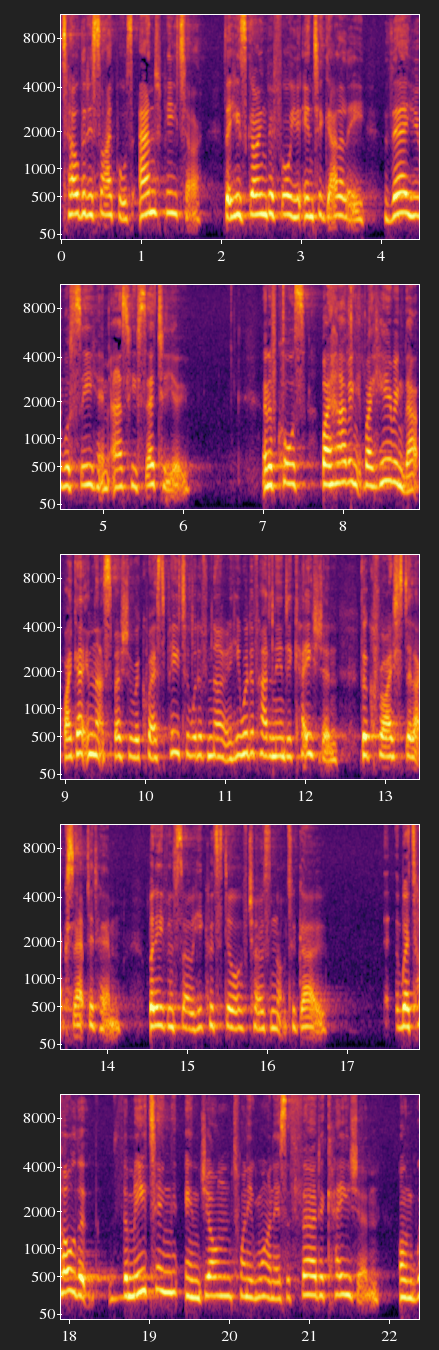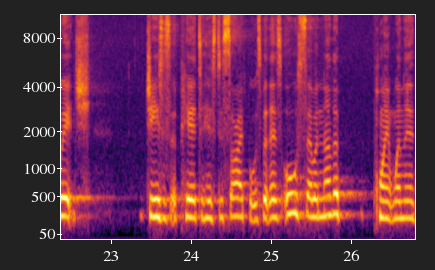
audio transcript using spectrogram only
tell the disciples and Peter that he's going before you into Galilee. There you will see him as he said to you. And of course, by, having, by hearing that, by getting that special request, Peter would have known, he would have had an indication that Christ still accepted him. But even so, he could still have chosen not to go. We're told that the meeting in John 21 is the third occasion on which Jesus appeared to his disciples. But there's also another point when the,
